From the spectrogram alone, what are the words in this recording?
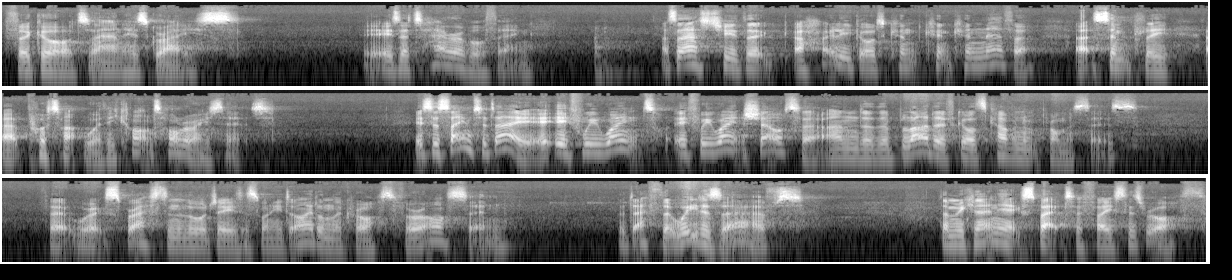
for God and His grace is a terrible thing. That's an attitude that a holy God can, can, can never uh, simply uh, put up with. He can't tolerate it. It's the same today. If we, won't, if we won't shelter under the blood of God's covenant promises that were expressed in the Lord Jesus when he died on the cross for our sin, the death that we deserved, then we can only expect to face his wrath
